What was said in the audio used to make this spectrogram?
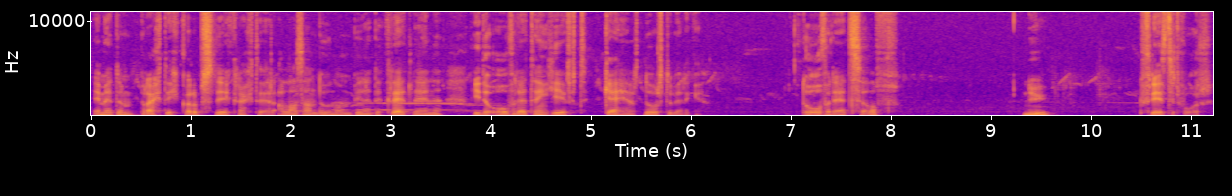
en met een prachtig korps leerkrachten er alles aan doen om binnen de krijtlijnen die de overheid hen geeft keihard door te werken. De overheid zelf? Nu? Ik vrees ervoor,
